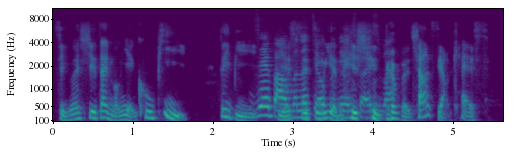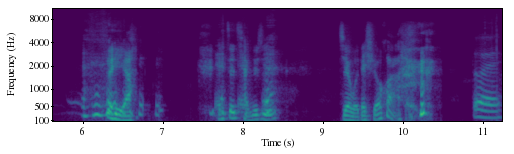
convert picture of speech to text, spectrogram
请问是在蒙眼哭屁？对比直接把我们的经验内训根本超小 case。对呀，哎，这场就是 只有我在说话。对，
